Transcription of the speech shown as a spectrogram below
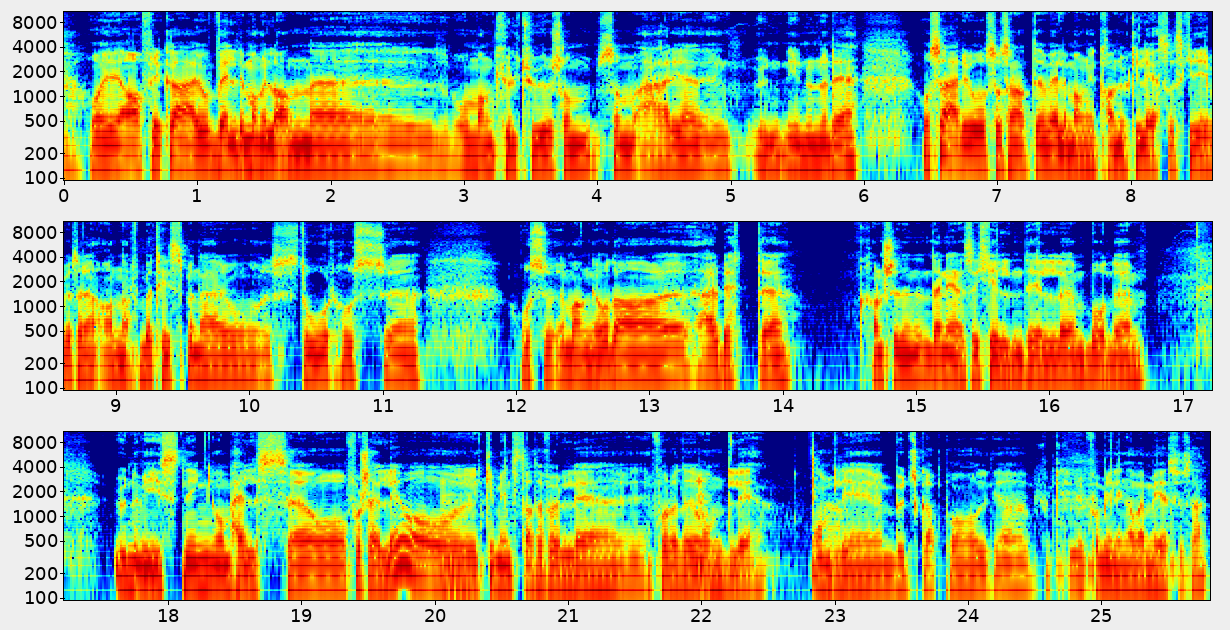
Ja. Og I Afrika er jo veldig mange land uh, og mange kulturer som, som er inn under det. Og så er det jo også sånn at veldig mange kan jo ikke lese og skrive, så analfabetismen er jo stor hos, uh, hos mange. Og da er jo dette kanskje den eneste kilden til eh, både undervisning om helse og forskjellig, og mm. ikke minst da selvfølgelig i forhold til mm. åndelig, åndelig budskap og ja, formidling av hvem Jesus er.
